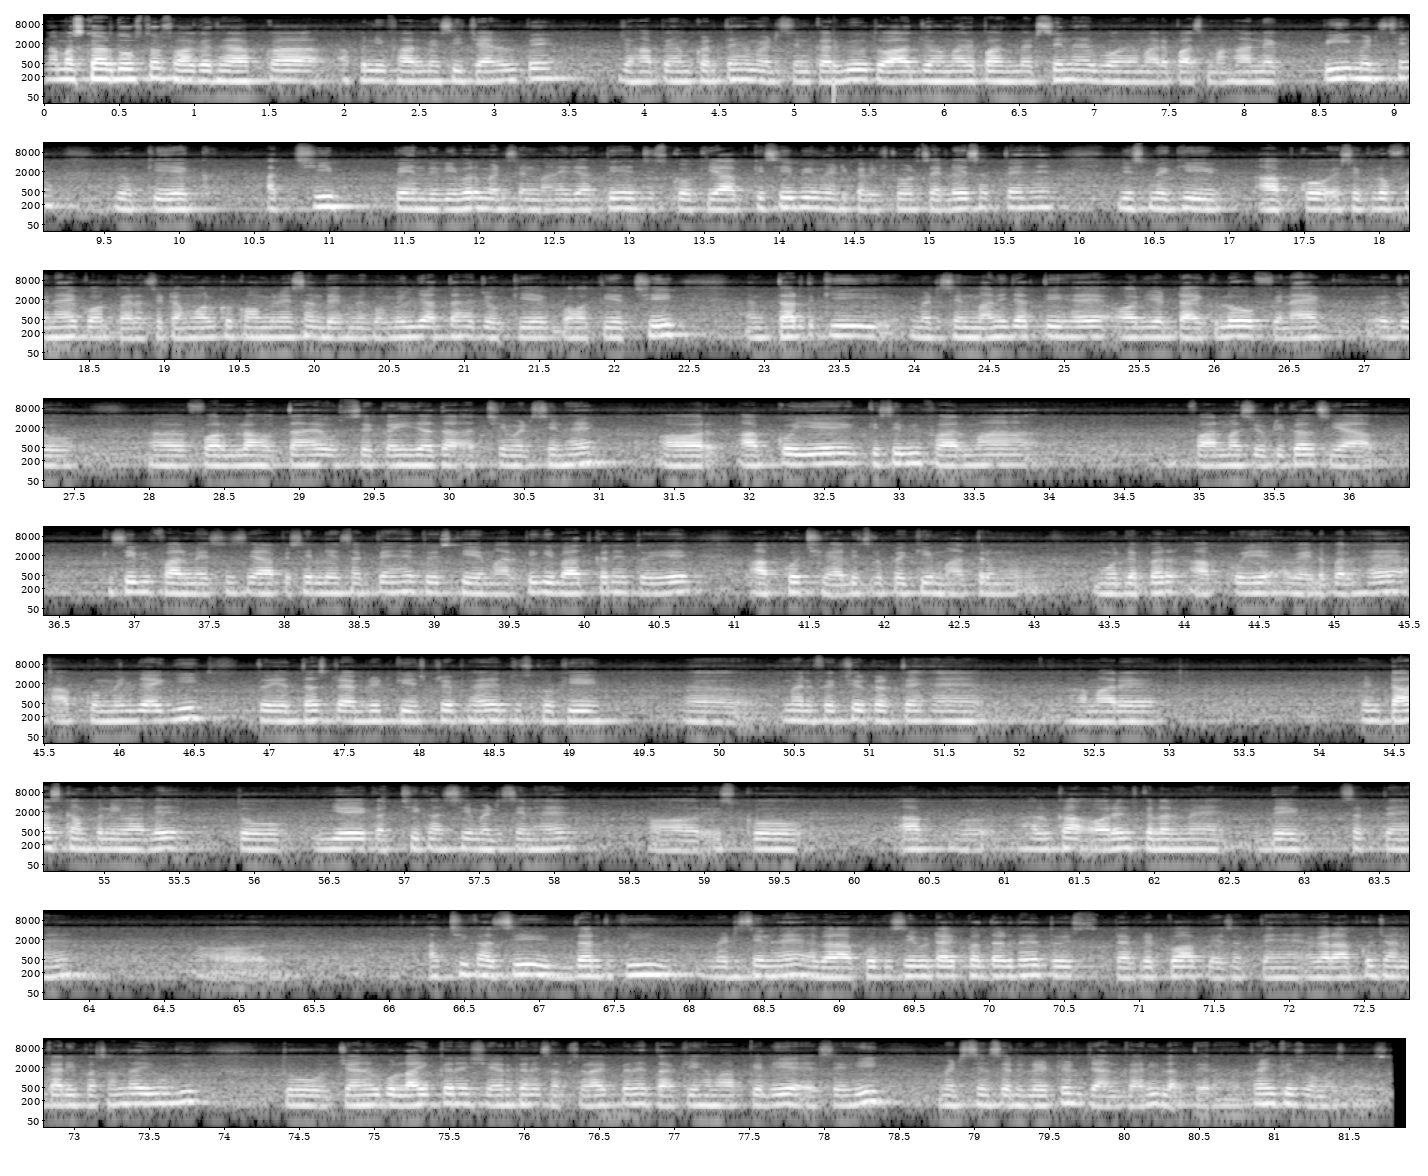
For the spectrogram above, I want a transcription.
नमस्कार दोस्तों, स्वागत है आपका अपनी फार्मेसी चैनल पे, जहाँ पे हम करते हैं मेडिसिन का रिव्यू तो आज जो हमारे पास मेडिसिन है, वो है हमारे पास महानेक पी मेडिसिन, जो कि एक अच्छी पेन रिलीवर मेडिसिन मानी जाती है, जिसको कि आप किसी भी मेडिकल स्टोर से ले सकते हैं, जिसमें कि आपको एसिक्लोफिनाइक और पैरासीटामोल का कॉम्बिनेशन देखने को मिल जाता है, जो कि एक बहुत ही अच्छी दर्द की मेडिसिन मानी जाती है। और ये डाइक्लोफिनाइक जो फार्मूला होता है, उससे कई ज़्यादा अच्छी मेडिसिन है। और आपको ये किसी भी फार्मा फार्मास्यूटिकल्स या किसी भी फार्मेसी से आप इसे ले सकते हैं। तो इसकी एमआरपी की बात करें तो ये आपको छियालीस रुपये की मात्र मूल्य पर आपको ये अवेलेबल है, आपको मिल जाएगी। तो ये दस टैबलेट की स्ट्रिप है, जिसको कि मैन्युफैक्चर करते हैं हमारे इंटास कंपनी वाले। तो ये एक अच्छी खासी मेडिसिन है और इसको आप हल्का ऑरेंज कलर में देख सकते हैं और अच्छी खासी दर्द की मेडिसिन है। अगर आपको किसी भी टाइप का दर्द है तो इस टैबलेट को आप ले सकते हैं। अगर आपको जानकारी पसंद आई होगी तो चैनल को लाइक करें शेयर करें सब्सक्राइब करें, ताकि हम आपके लिए ऐसे ही मेडिसिन से रिलेटेड जानकारी लाते रहें। Thank you so much guys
